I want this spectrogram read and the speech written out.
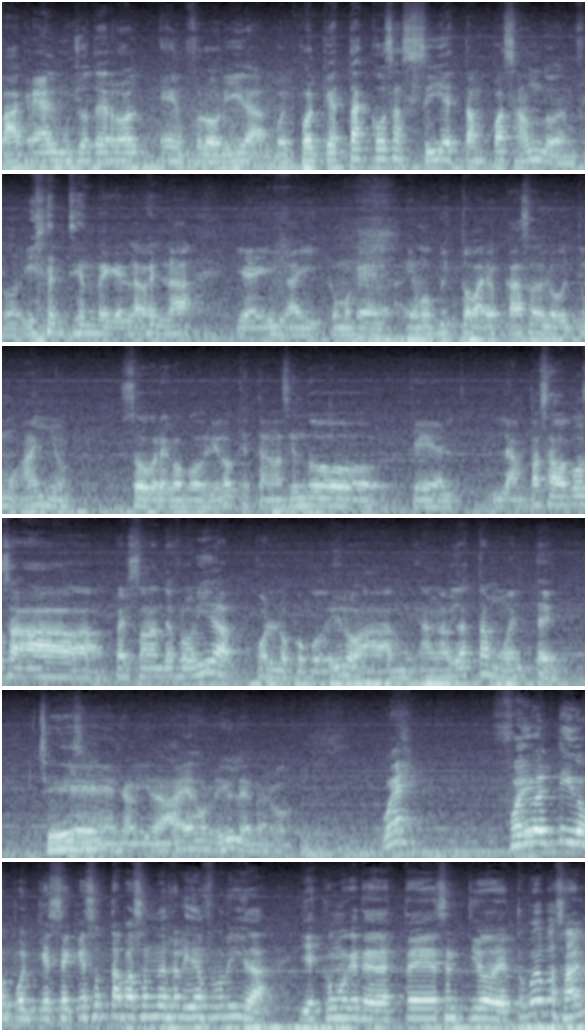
va a crear mucho terror en Florida, por- porque estas cosas sí están pasando en Florida, entiende que es la verdad. Y ahí, ahí como que hemos visto varios casos en los últimos años sobre cocodrilos que están haciendo, que le han pasado cosas a personas de Florida por los cocodrilos, han, han habido hasta muertes Sí, que sí. en realidad es horrible, pero pues fue divertido porque sé que eso está pasando en realidad en Florida y es como que te da este sentido de esto puede pasar.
